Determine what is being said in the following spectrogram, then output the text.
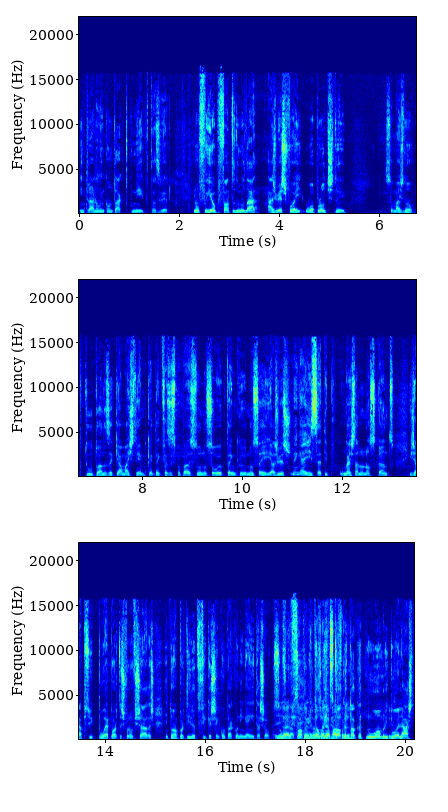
entraram em contacto comigo, estás a ver? Não fui eu por falta de humildade. Às vezes foi o approach de sou mais novo que tu, tu andas aqui há mais tempo, quem tem que fazer esse papel és tu, não sou eu que tenho que. Não sei, às vezes nem é isso, é tipo, um gajo está no nosso canto e já percebi que pô, é portas foram fechadas, então a partida tu ficas sem contar com ninguém e estás só, só Exato, a ficar. exatamente. Então quem te toca, toca-te no ombro e tu olhaste,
